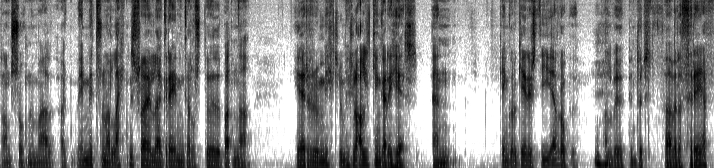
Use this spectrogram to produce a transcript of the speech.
rannsóknum að, að einmitt svona læknisfræðilega greiningar og stöðu barna eru miklu, miklu algengari hér en gengur og gerist í Evrópu mm -hmm. alveg uppbyndur það að vera þref,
